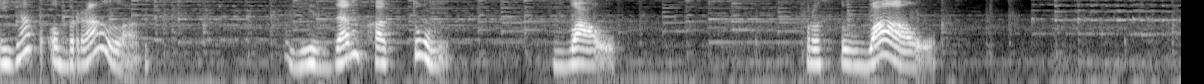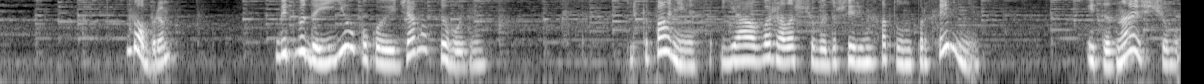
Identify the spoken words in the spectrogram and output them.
Я б обрала Гізем Хатун. Вау! Просто вау! Добре. Відведи її у покої Джема сьогодні. Тільки пані, я вважала, що ви до Ширін Хатун прихильні. І ти знаєш чому?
